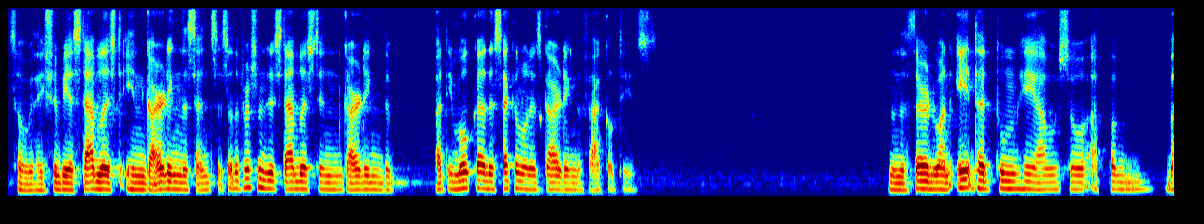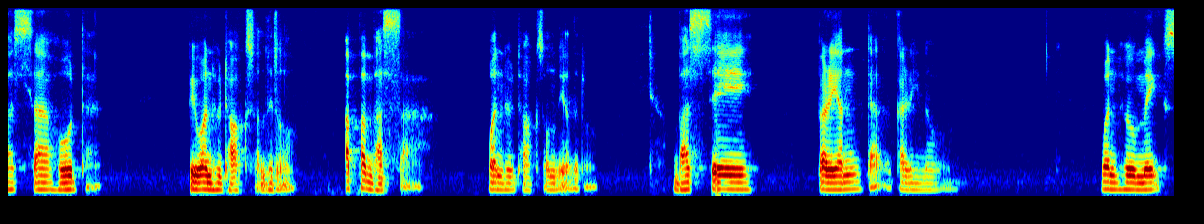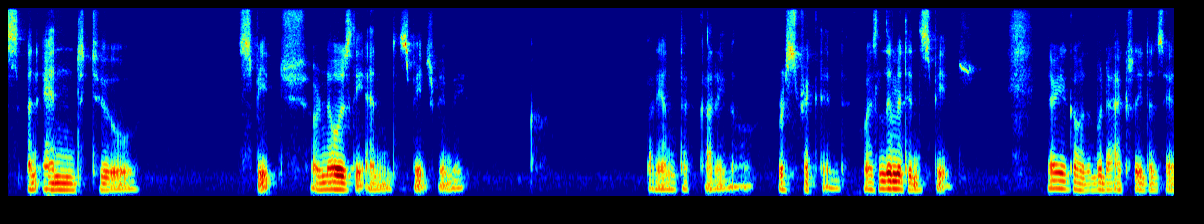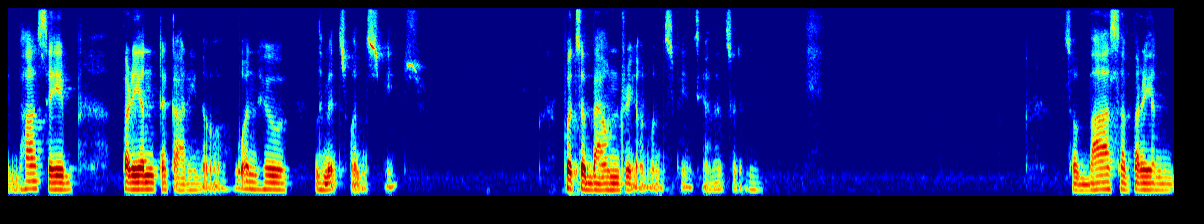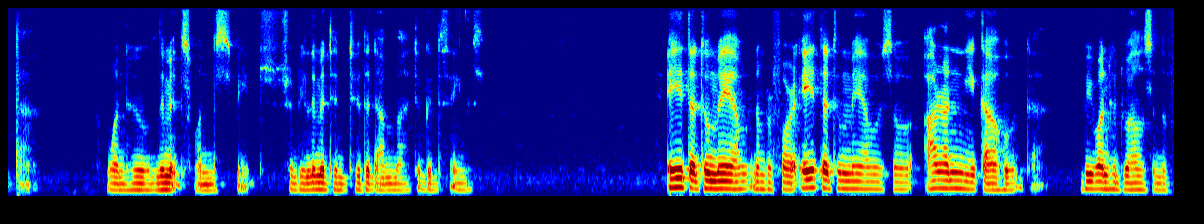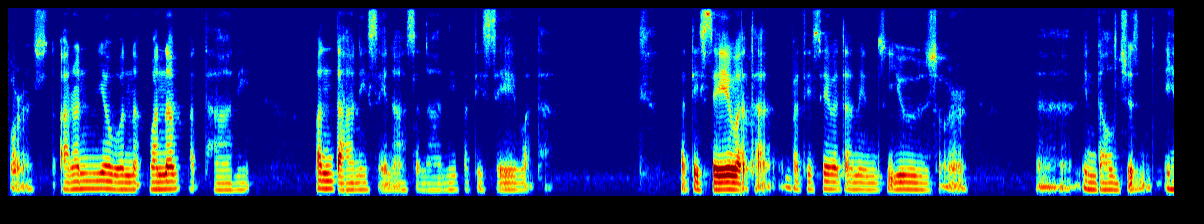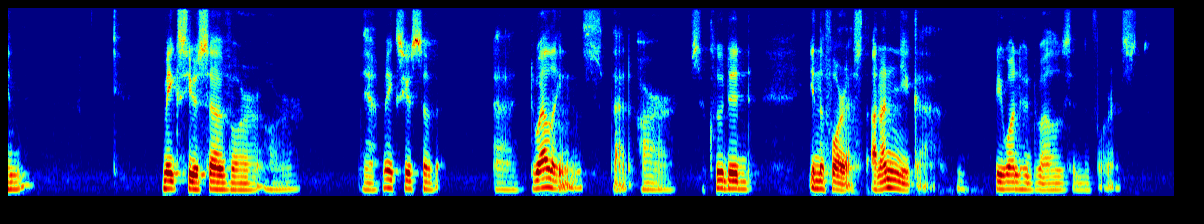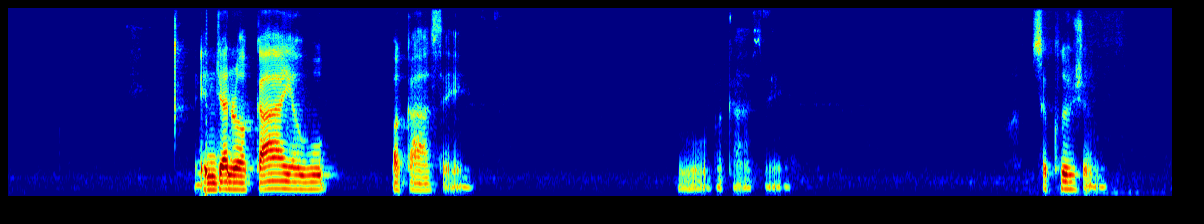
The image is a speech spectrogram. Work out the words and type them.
So they should be established in guarding the senses. So the first one is established in guarding the Patimokkha, the second one is guarding the faculties. And the third one, Eta tumhe avuso apabhasa hota. Be one who talks a little. Apabhasa, one who talks only a little. Bhasse paryanta karino. One who makes an end to speech, or knows the end speech, maybe. Paryantakarino, restricted, who has limited speech. There you go, the Buddha actually does say. Bhase Paryantakarino, one who limits one's speech. Puts a boundary on one's speech. Yeah, that's what it means. So bhasa paryanta, one who limits one's speech, should be limited to the Dhamma, to good things. Eta tumea, number four, eta tumea so aranyikahuta. Be one who dwells in the forest. Aranya vanapatani, pantani senasanani patisevata. Patisevata. Patisevata means use or uh, indulges in, makes use of or, or yeah, makes use of uh, dwellings that are secluded in the forest. Aranyika, be one who dwells in the forest. In general, kaya upakase. Upakase. Seclusion.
